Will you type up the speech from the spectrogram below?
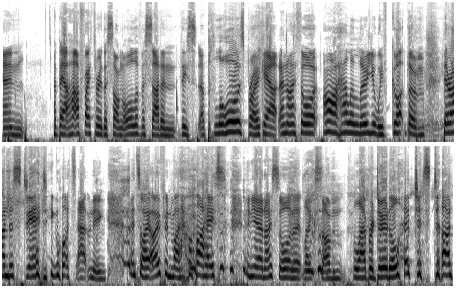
and. About halfway through the song, all of a sudden, this applause broke out, and I thought, "Oh, hallelujah, we've got them! They're understanding what's happening." And so I opened my eyes, and yeah, and I saw that like some labradoodle had just done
